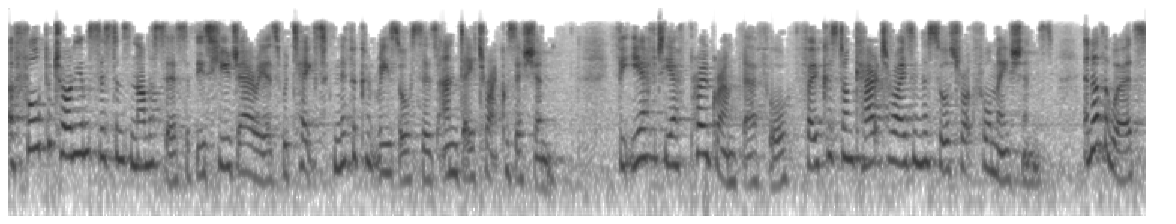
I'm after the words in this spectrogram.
A full petroleum systems analysis of these huge areas would take significant resources and data acquisition. The EFTF programme, therefore, focused on characterising the source rock formations. In other words,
